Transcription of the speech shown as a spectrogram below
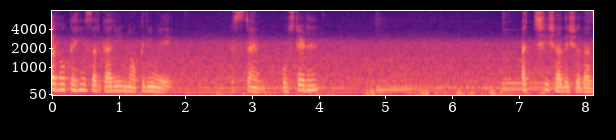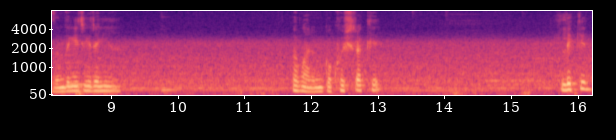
और वो कहीं सरकारी नौकरी में इस टाइम पोस्टेड हैं। अच्छी शादीशुदा ज़िंदगी जी रही हैं। भगवान उनको खुश रखे। लेकिन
